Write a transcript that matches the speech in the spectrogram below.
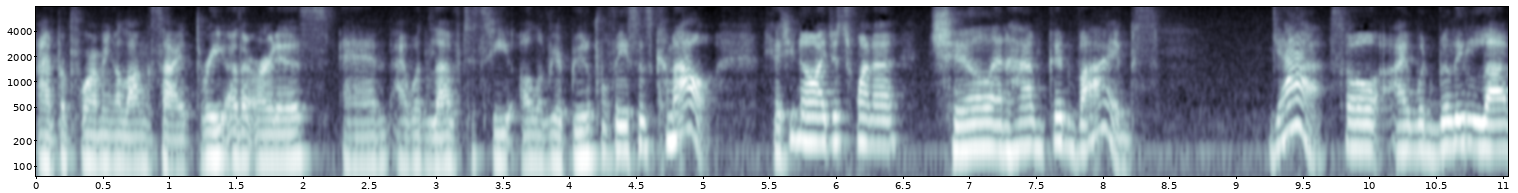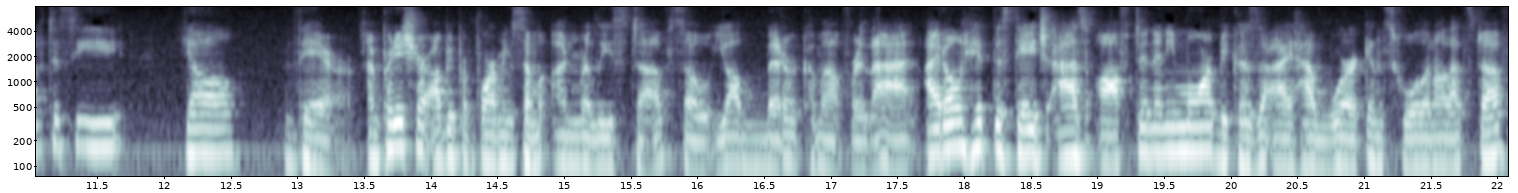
I'm performing alongside three other artists, and I would love to see all of your beautiful faces come out because you know, I just want to chill and have good vibes. Yeah, so I would really love to see y'all there. I'm pretty sure I'll be performing some unreleased stuff, so y'all better come out for that. I don't hit the stage as often anymore because I have work and school and all that stuff,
